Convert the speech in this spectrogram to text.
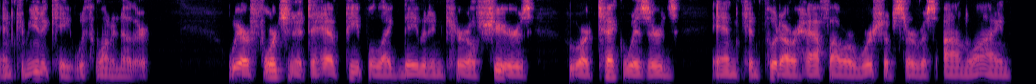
and communicate with one another. We are fortunate to have people like David and Carol Shears who are tech wizards and can put our half hour worship service online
